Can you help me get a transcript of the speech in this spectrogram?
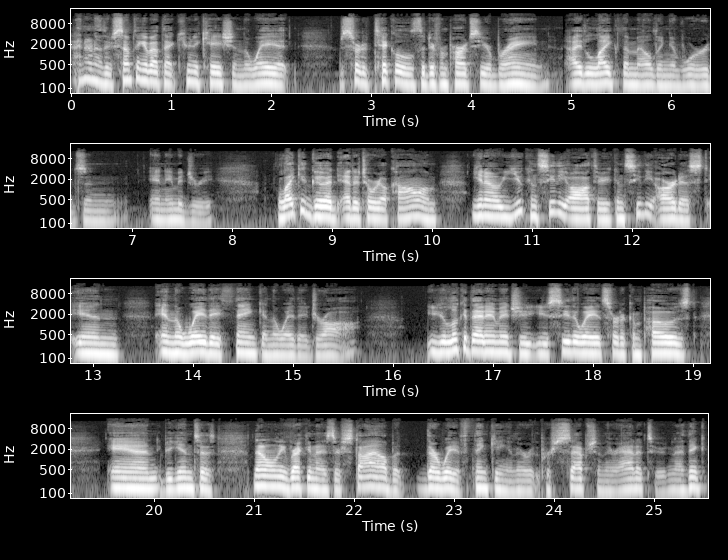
I don't know, there's something about that communication, the way it sort of tickles the different parts of your brain. I like the melding of words and, and imagery like a good editorial column, you know, you can see the author, you can see the artist in in the way they think and the way they draw you look at that image, you, you see the way it's sort of composed, and begin to not only recognize their style but their way of thinking and their perception, their attitude. And I think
